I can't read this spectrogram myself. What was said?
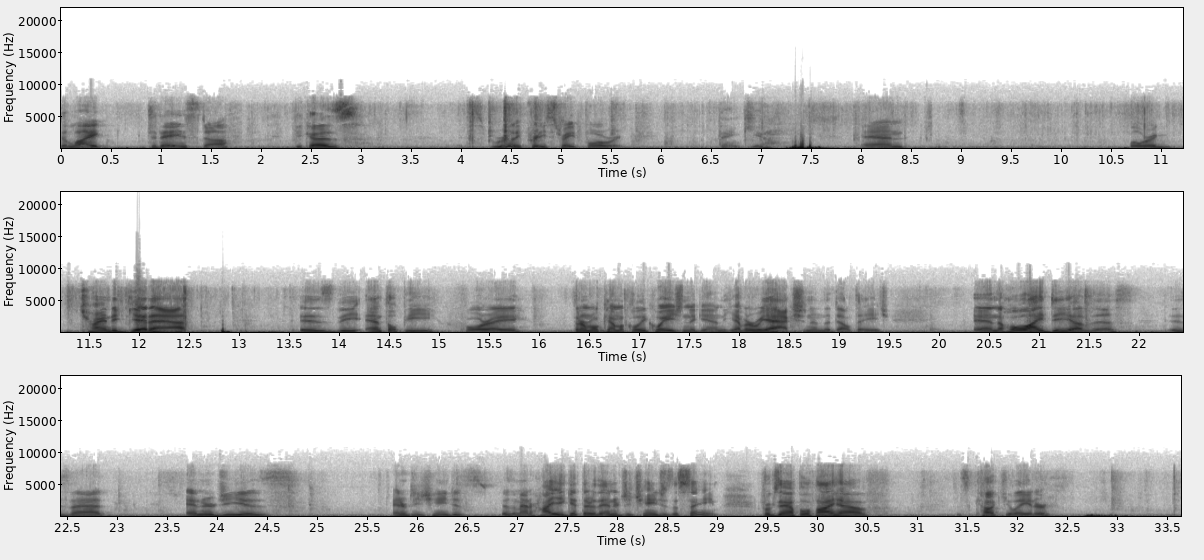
to like today's stuff because it's really pretty straightforward. Thank you. And what we're trying to get at is the enthalpy for a thermochemical equation again. You have a reaction in the delta H. And the whole idea of this is that energy is energy changes doesn't matter how you get there, the energy change is the same. For example, if I have this calculator,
